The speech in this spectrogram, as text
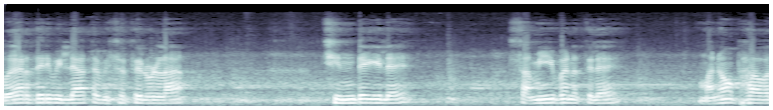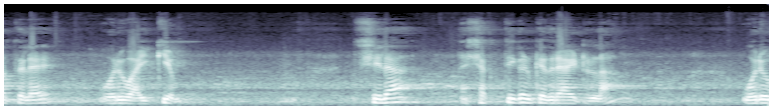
വേർതിരിവില്ലാത്ത വിധത്തിലുള്ള ചിന്തയിലെ സമീപനത്തിലെ മനോഭാവത്തിലെ ഒരു ഐക്യം ചില ശക്തികൾക്കെതിരായിട്ടുള്ള ഒരു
